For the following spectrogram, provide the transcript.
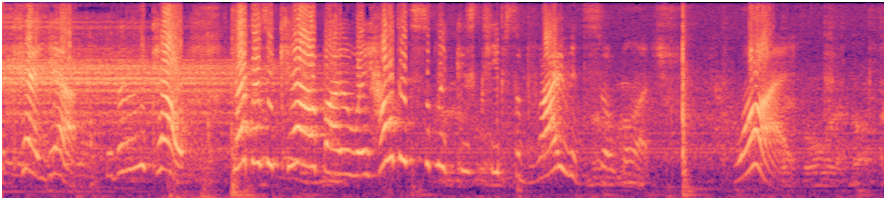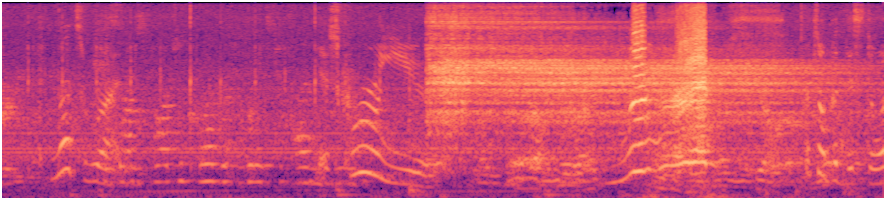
Okay, yeah, that doesn't count. That doesn't count, by the way. How did just keep surviving so much? Why? Let's run. Yeah, screw you. Let's open this door.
